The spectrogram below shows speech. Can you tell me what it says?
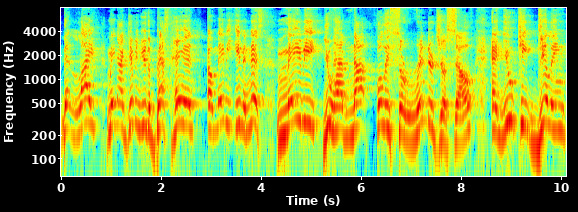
that life may not given you the best hand, or maybe even this. Maybe you have not fully surrendered yourself and you keep dealing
